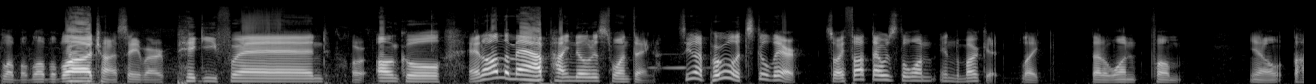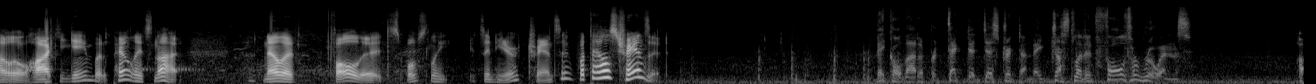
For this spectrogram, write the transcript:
Blah, blah, blah, blah, blah. Trying to save our piggy friend, or uncle. And on the map, I noticed one thing. See that pearl? It's still there. So I thought that was the one in the market. Like, that one from, you know, the little hockey game, but apparently it's not. Now that I've followed it, it's supposedly, it's in here? Transit? What the hell's transit? They call that a protected district, and they just let it fall to ruins. A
